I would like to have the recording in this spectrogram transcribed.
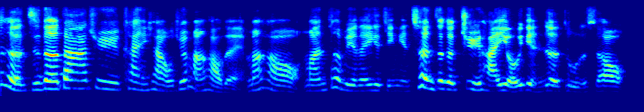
这个值得大家去看一下，我觉得蛮好的哎、欸，蛮好蛮特别的一个景点。趁这个剧还有一点热度的时候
